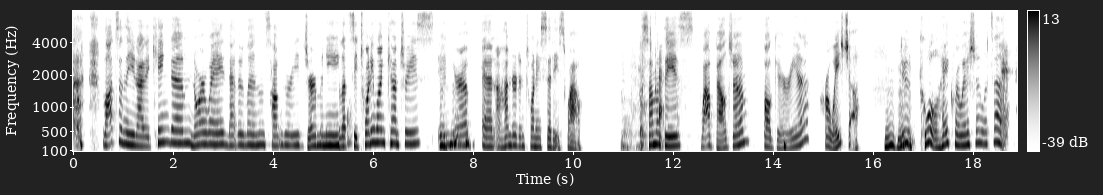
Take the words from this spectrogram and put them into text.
Lots in the United Kingdom, Norway, Netherlands, Hungary, Germany. Let's see, 21 countries in Mhm. Europe and 120 cities. Wow. Some of these, wow, Belgium, Bulgaria, Croatia. Mhm. Dude, cool. Hey, Croatia, what's up?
